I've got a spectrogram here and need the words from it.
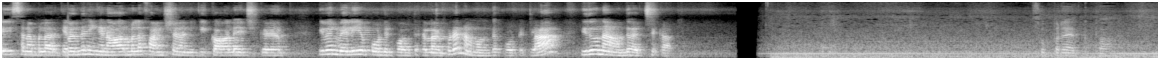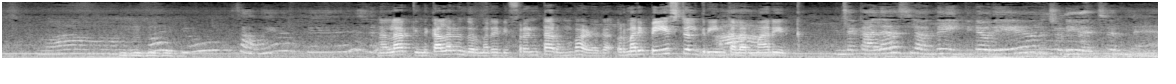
ரீசனபிளா இருக்கு. வந்து நீங்க நார்மலா ஃபங்க்ஷன் அன்னைக்கு காலேஜ்க்கு ஈவன் வெளியே போட்டு போறதுக்கெல்லாம் கூட நம்ம வந்து போட்டுக்கலாம். இதுவும் நான் வந்து வச்சுக்கலாம் சூப்பரா இருக்குப்பா. நல்லா இருக்கு. இந்த கலர் வந்து ஒரு மாதிரி டிஃப்ரெண்டா ரொம்ப அழகா ஒரு மாதிரி பேஸ்டல் கிரீன் கலர் மாதிரி இருக்கு. இந்த கலர்ஸ்ல வந்து என்கிட்ட ஒரே ஒரு சுடி வச்சிருந்தேன்.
